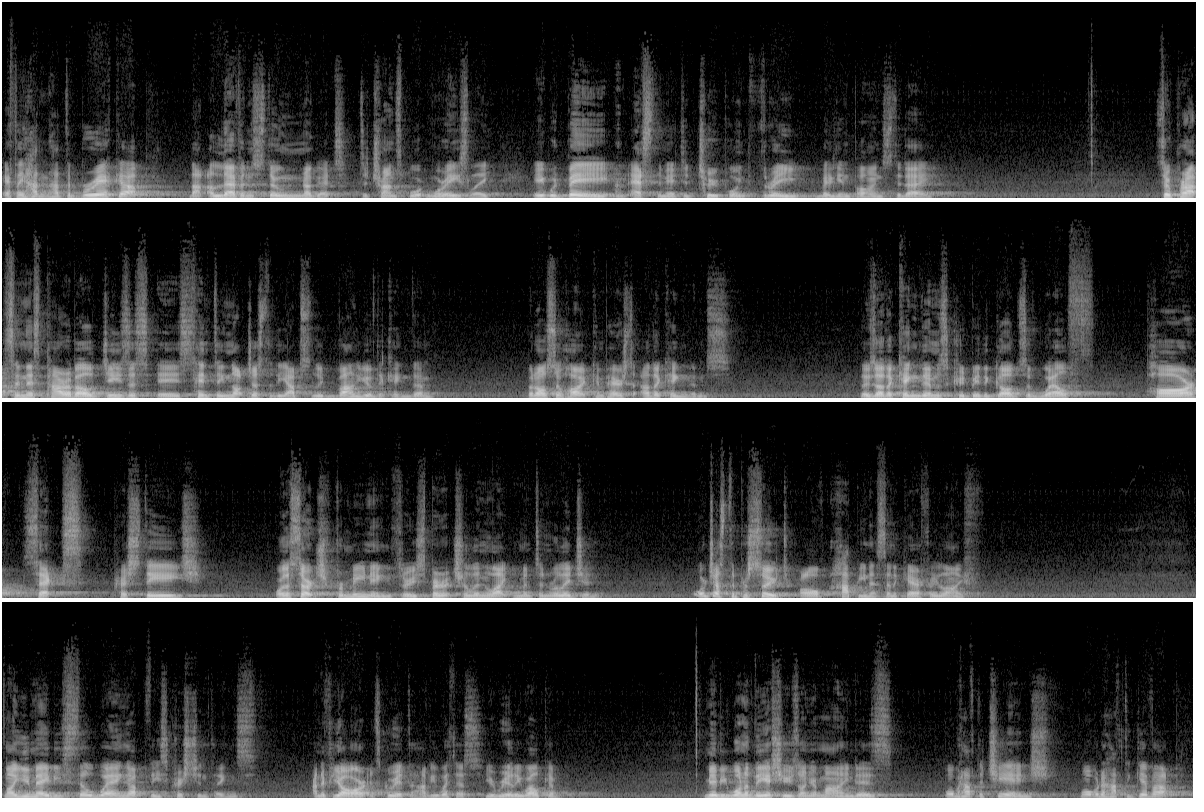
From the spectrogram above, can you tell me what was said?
If they hadn't had to break up that 11 stone nugget to transport more easily, it would be an estimated 2.3 million pounds today. So perhaps in this parable, Jesus is hinting not just at the absolute value of the kingdom, but also how it compares to other kingdoms. Those other kingdoms could be the gods of wealth, power, sex, prestige, or the search for meaning through spiritual enlightenment and religion, or just the pursuit of happiness and a carefree life. Now, you may be still weighing up these Christian things, and if you are, it's great to have you with us. You're really welcome. Maybe one of the issues on your mind is what would have to change? What would I have to give up?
